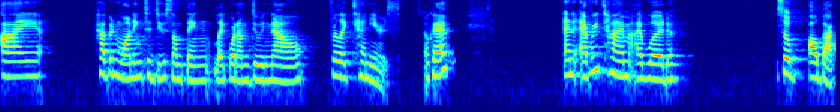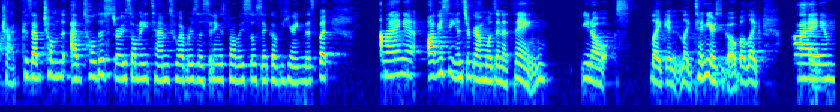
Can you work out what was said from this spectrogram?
I have been wanting to do something like what I'm doing now for like ten years. Okay, and every time I would. So I'll backtrack because I've told I've told this story so many times. Whoever's listening is probably so sick of hearing this, but I obviously Instagram wasn't a thing, you know, like in like 10 years ago, but like I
